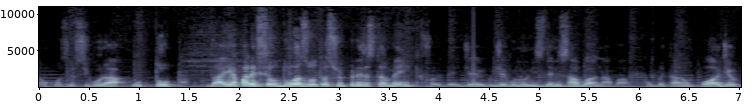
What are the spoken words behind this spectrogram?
não conseguiu segurar o topo. Daí apareceu duas outras surpresas também, que foi o Diego Nunes e Denis Navarro, que completaram o pódio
